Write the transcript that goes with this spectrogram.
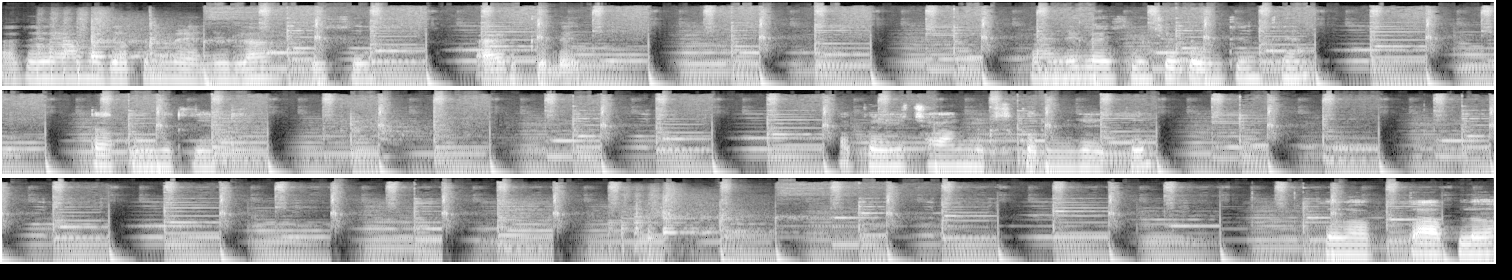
आता यामध्ये आपण व्हॅनिला इसेस ॲड केले. व्हॅनिला इसेसचे दोन तीन थेंब टाकून घेतले आता हे छान मिक्स करून घ्यायचं. तर आता आपलं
